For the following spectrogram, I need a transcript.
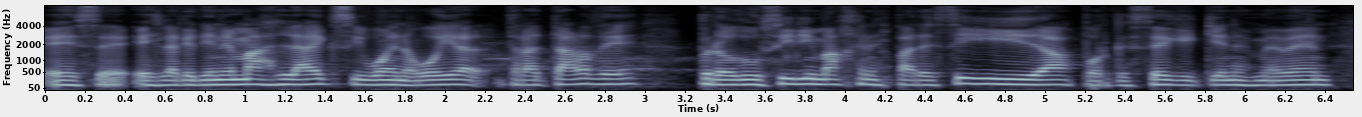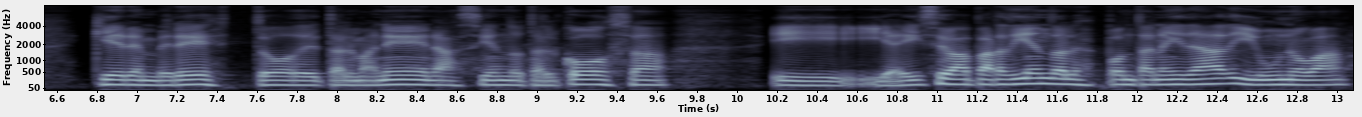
es la que tiene más likes y bueno, voy a tratar de producir imágenes parecidas porque sé que quienes me ven quieren ver esto de tal manera, haciendo tal cosa y, y ahí se va perdiendo la espontaneidad y uno va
